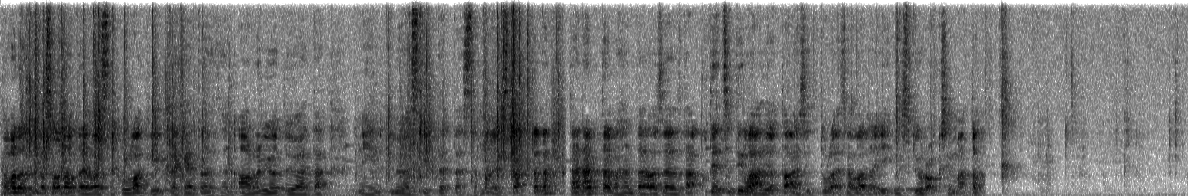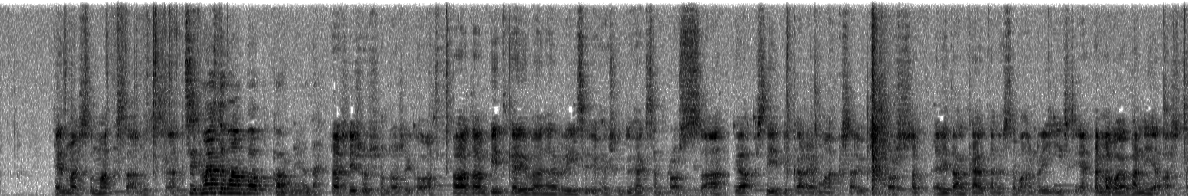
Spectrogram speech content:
Mä voitaisin tässä odotellessa, kun laki tekee tätä arviotyötä, niin myös itse tässä maistaa tätä. Tää näyttää vähän tällaiselta, kun tiedät, sä tilaa jotain, sit tulee sellainen ihmistyroksimato. En maistu maksaa missään. Siis maistuu vaan popcornilta. Tää sisus on tosi kova. Aloitetaan pitkäjyväinen riisi 99 prossaa ja siipikarja maksaa 1 prossa. Eli tää on käytännössä vaan riisiä. Tämä voi jopa nielasta.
